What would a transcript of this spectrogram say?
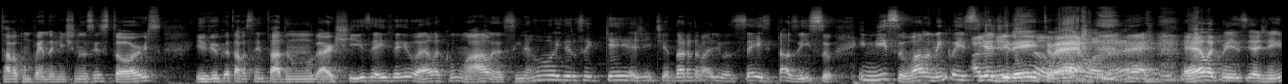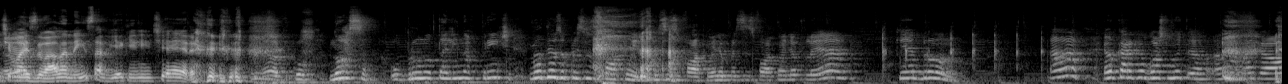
tava acompanhando a gente nos stories e viu que eu tava sentado num lugar X e aí veio ela com o Alan, assim, né? Oi, não sei o que, a gente adora o trabalho de vocês e tal, isso. E nisso, o Alan nem conhecia direito, não, é. ela, né? É, ela conhecia a gente, É. mas o Alan nem sabia quem a gente era. Ela ficou, nossa, o Bruno tá ali na frente, meu Deus, eu preciso falar com ele, eu preciso falar com ele, eu preciso falar com ele. Eu falei, é, quem é Bruno? Ah, é um cara que eu gosto muito. Ah, legal.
